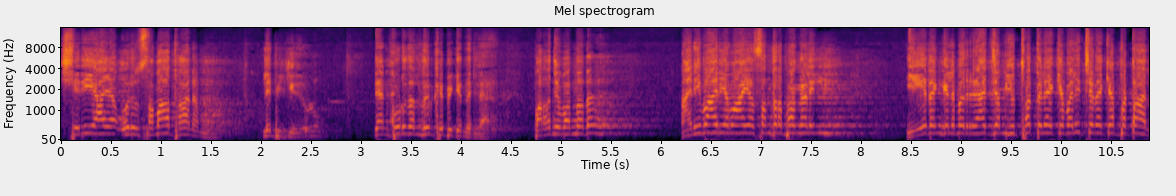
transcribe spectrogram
ശരിയായ ഒരു സമാധാനം ലഭിക്കുകയുള്ളൂ. ഞാൻ കൂടുതൽ ദീർഘിപ്പിക്കുന്നില്ല. പറഞ്ഞു വന്നത് അനിവാര്യമായ സന്ദർഭങ്ങളിൽ ഏതെങ്കിലും ഒരു രാജ്യം യുദ്ധത്തിലേക്ക് വലിച്ചിഴക്കപ്പെട്ടാൽ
